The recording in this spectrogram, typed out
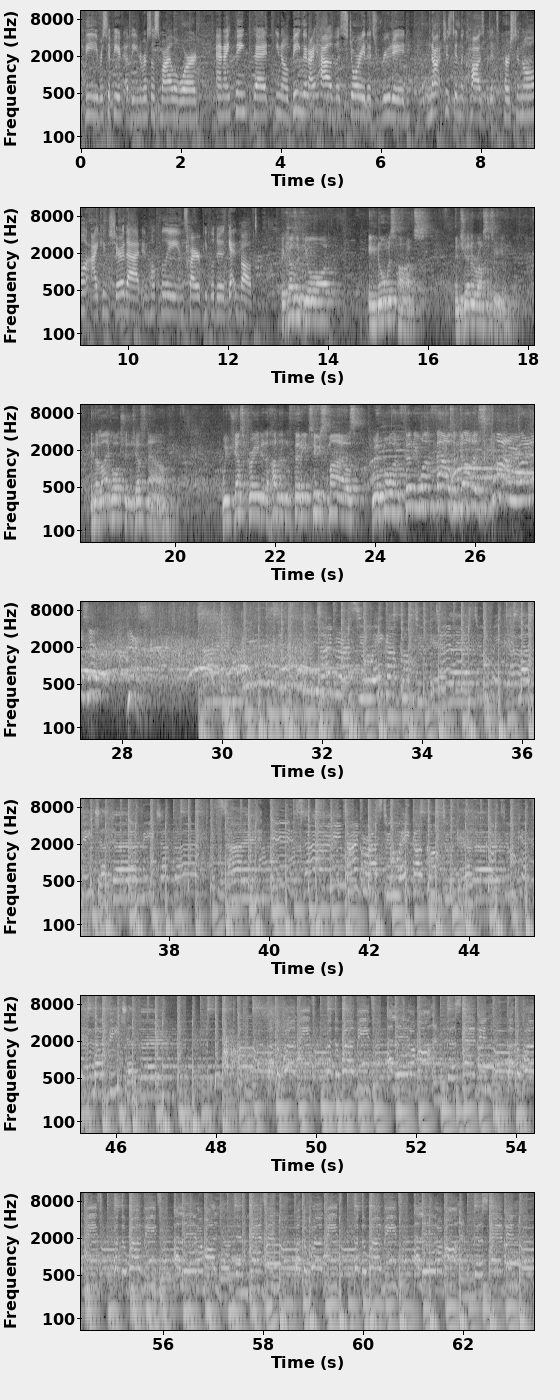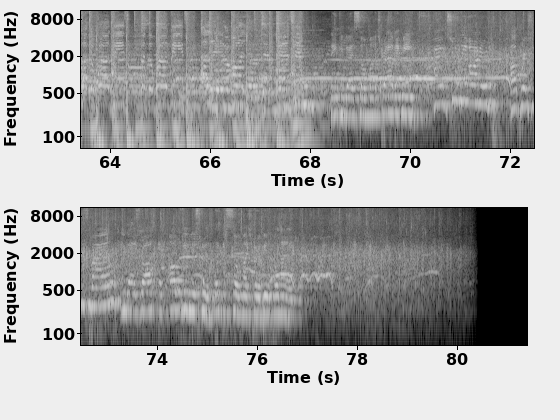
the recipient of the Universal Smile Award, and I think that, you know, being that I have a story that's rooted not just in the cause, but it's personal, I can share that and hopefully inspire people to get involved. Because of your enormous hearts and generosity, in the live auction just now, we've just created 132 smiles with more than $31,000. Come on, Operation Smile, you guys rock, and all of you in this room, thank you so much for a beautiful night.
